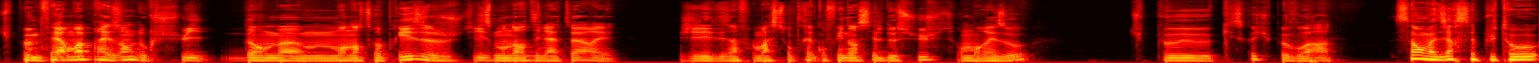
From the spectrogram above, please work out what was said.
tu peux me faire? Moi, par exemple, donc, je suis dans ma- mon entreprise, j'utilise mon ordinateur et j'ai des informations très confidentielles dessus, sur mon réseau. Tu peux, qu'est-ce que tu peux voir? Ça, on va dire, c'est plutôt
